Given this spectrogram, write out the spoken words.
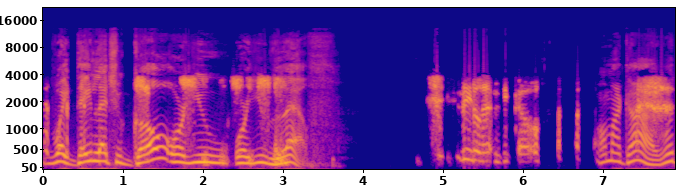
wait, they let you go or you or you left? they let me go. Oh my God. What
